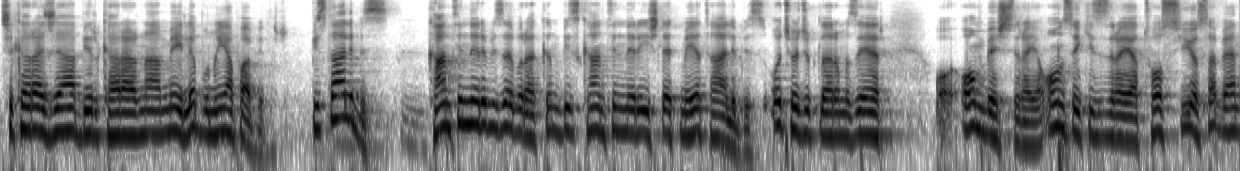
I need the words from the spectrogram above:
çıkaracağı bir kararnameyle bunu yapabilir. Biz talibiz. Kantinleri bize bırakın. Biz kantinleri işletmeye talibiz. O çocuklarımız eğer o 15 liraya, 18 liraya tost yiyorsa ben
